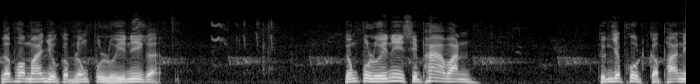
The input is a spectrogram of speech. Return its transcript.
แล้วพอมาอยู่กับหลวงปู่หลุยนี่ก็ หลวงปู่หลุยนี่สิบห้าวัน ถึงจะพูดกับพระเนน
